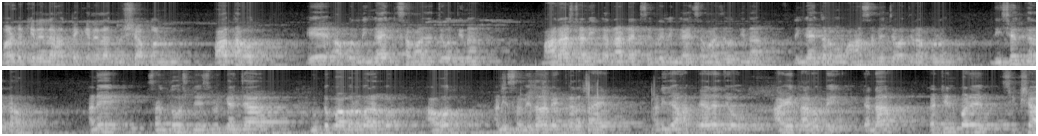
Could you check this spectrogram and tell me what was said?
मर्डर केलेल्या हत्या केलेलं दृश्य आपण पाहत आहोत. हे आपण लिंगायत समाजाच्या वतीनं महाराष्ट्र आणि कर्नाटक सगळे लिंगायत समाजाच्या वतीनं लिंगायत धर्म महासभेच्या वतीनं आपण निषेध करत आहोत. आणि संतोष देशमुख यांच्या कुटुंबाबरोबर आपण आहोत आणि संवेदना व्यक्त करत आहे. आणि ज्या हत्यारे जो आहेत आरोपी त्यांना कठीणपणे शिक्षा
